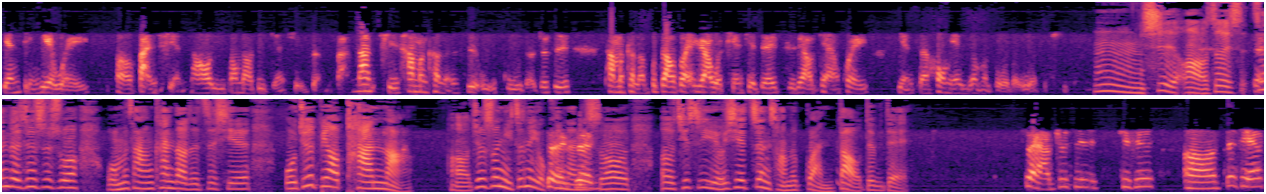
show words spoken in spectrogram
严警列为呃犯嫌，然后移送到地检署侦办。那其实他们可能是无辜的，就是他们可能不知道说，哎呀我填写这些资料，竟然会衍生后面这么多的问题。嗯，是哦，这是真的，就是说我们常常看到的这些，我觉得不要贪呐，哦，就是说你真的有困难的时候，呃，其实有一些正常的管道，对不对？对啊，就是其实呃这些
